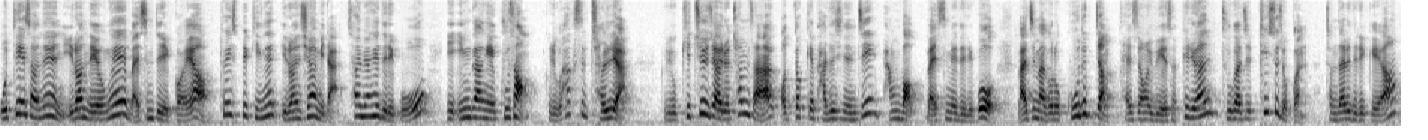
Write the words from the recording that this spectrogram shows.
OT에서는 이런 내용을 말씀드릴 거예요. 토익 스피킹은 이런 시험이다. 설명해 드리고 이 인강의 구성, 그리고 학습 전략, 그리고 기출자료 첨삭 어떻게 받으시는지 방법 말씀해 드리고 마지막으로 고득점 달성을 위해서 필요한 두 가지 필수 조건 전달해 드릴게요.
